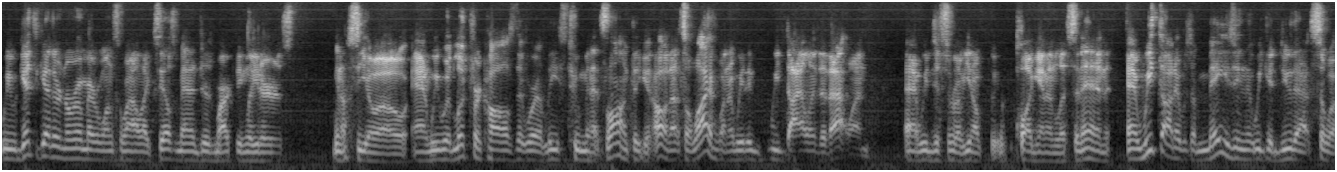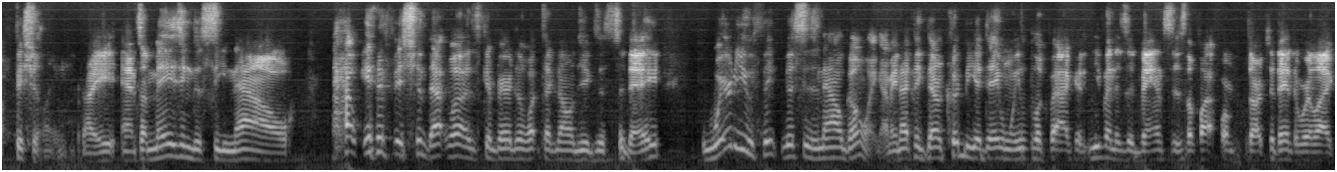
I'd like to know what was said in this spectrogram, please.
We would get together in a room every once in a while, like sales managers, marketing leaders, you know, COO, and we would look for calls that were at least two minutes long, thinking, oh, that's a live one, and we we dial into that one and we just sort of you know plug in and listen in. And we thought it was amazing that we could do that so efficiently right? And it's amazing to see now how inefficient that was compared to what technology exists today. Where do you think this is now going? I mean i think there could be a day when we look back at even as advanced as the platforms are today that we're like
